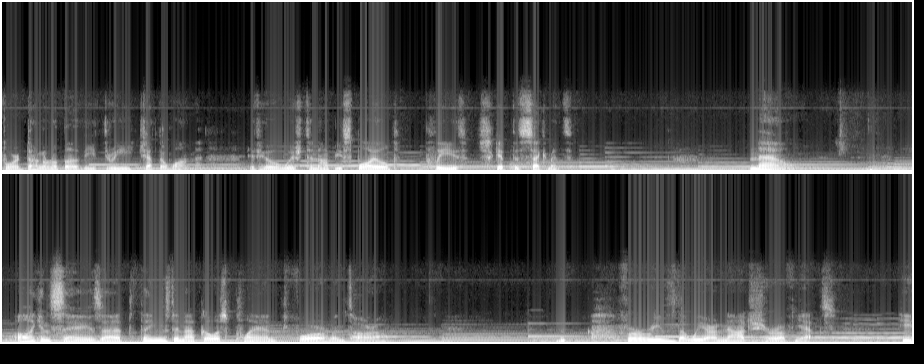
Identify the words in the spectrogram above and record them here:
for Danganronpa V3 Chapter 1. If you wish to not be spoiled, please skip this segment. Now, all I can say is that things did not go as planned for Rentaro. For reasons that we are not sure of yet, he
